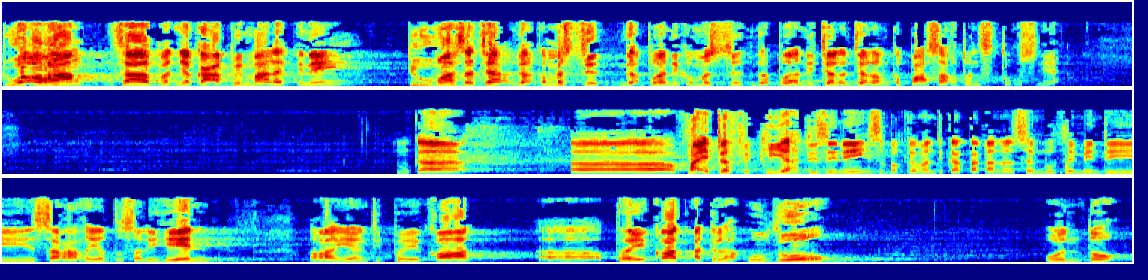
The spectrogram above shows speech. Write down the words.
dua orang sahabatnya Ka'ab bin Malik ini di rumah saja nggak ke masjid, nggak berani ke masjid, nggak berani jalan-jalan ke pasar dan seterusnya. Maka uh, faedah fikih di sini sebagaimana dikatakan oleh Sayyid Nuthimin di Sarah Riyadus Salihin, orang yang diboykot, uh, boykot adalah uzur untuk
